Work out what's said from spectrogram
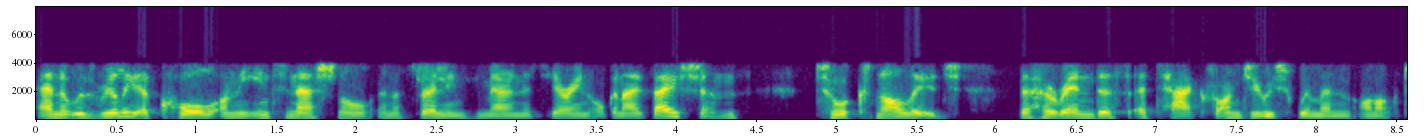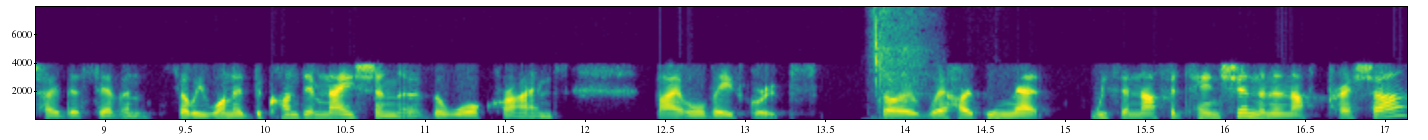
And it was really a call on the international and Australian humanitarian organisations to acknowledge the horrendous attacks on Jewish women on October 7. So we wanted the condemnation of the war crimes by all these groups. So we're hoping that with enough attention and enough pressure,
